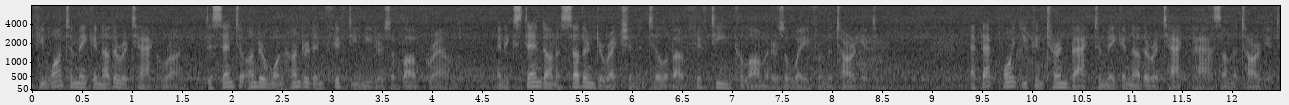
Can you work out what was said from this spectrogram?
If you want to make another attack run, descend to under 150 meters above ground, and extend on a southern direction until about 15 kilometers away from the target. At that point you can turn back to make another attack pass on the target.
